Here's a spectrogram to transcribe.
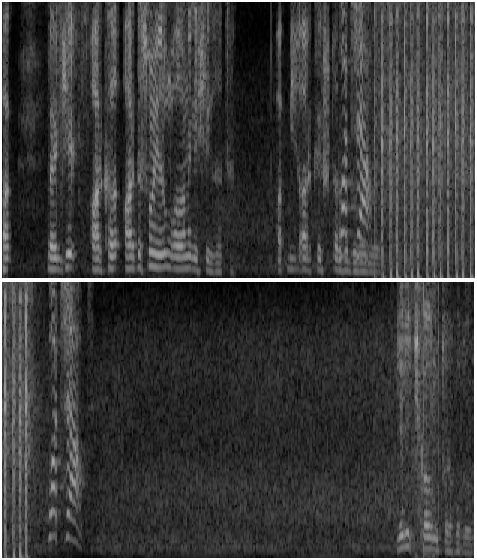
Bak bence arka arkası oynayalım alana geçecek zaten. Biz arkaya şu tarafa Watch doğru out. oynayalım. Watch out. Gelin çıkalım bu tarafa doğru.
